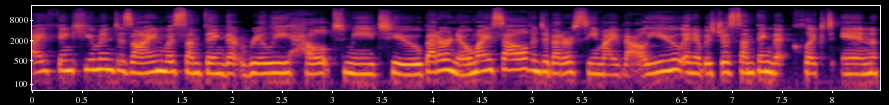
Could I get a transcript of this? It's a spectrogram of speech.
I think human design was something that really helped me to better know myself and to better see my value. And it was just something that clicked in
